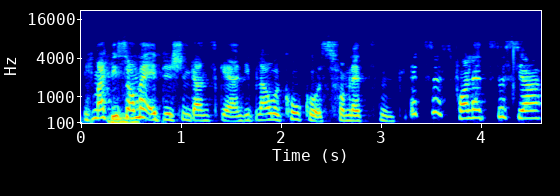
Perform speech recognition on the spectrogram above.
Ich mag die mhm. Sommer Edition ganz gern, die blaue Kokos vom letzten, letztes, vorletztes Jahr.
